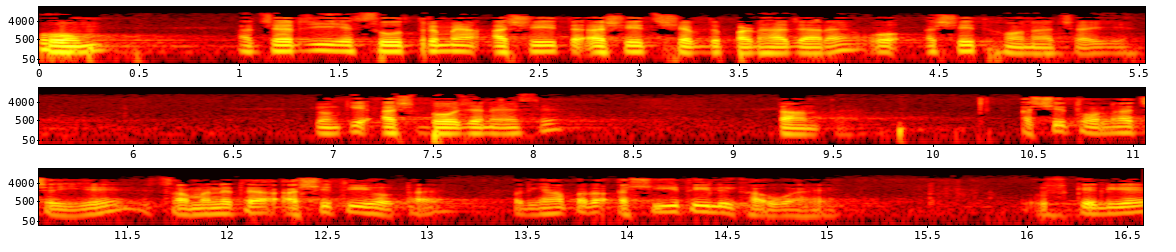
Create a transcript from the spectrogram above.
ओम। आचार्य जी ये सूत्र में अशित अशित शब्द पढ़ा जा रहा है वो अशित होना चाहिए क्योंकि अश भोजन ऐसे तांत है। अशित होना चाहिए सामान्यतः अशित ही होता है पर यहाँ पर अशीत ही लिखा हुआ है। उसके लिए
